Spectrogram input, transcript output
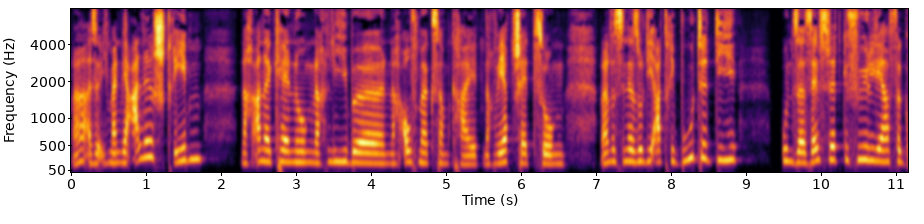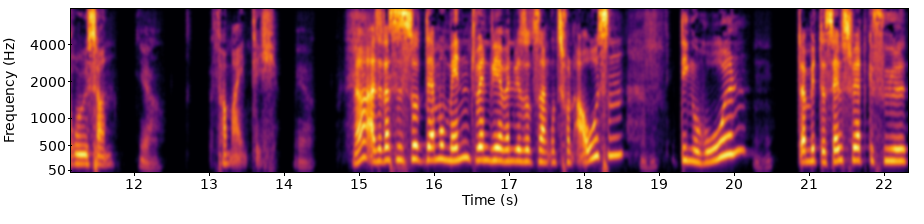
Also ich meine, wir alle streben nach Anerkennung, nach Liebe, nach Aufmerksamkeit, nach Wertschätzung. Das sind ja so die Attribute, die unser Selbstwertgefühl ja vergrößern. Ja. Vermeintlich. Ja. Na, also das ist so der Moment, wenn wir, wenn wir sozusagen uns von außen mhm. Dinge holen, mhm. damit das Selbstwertgefühl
